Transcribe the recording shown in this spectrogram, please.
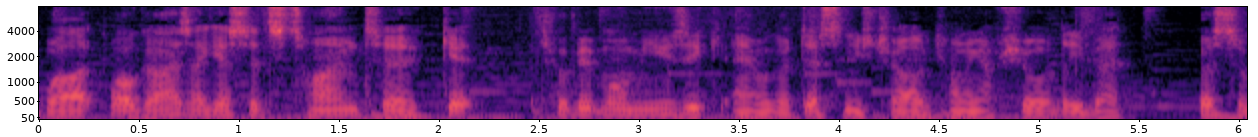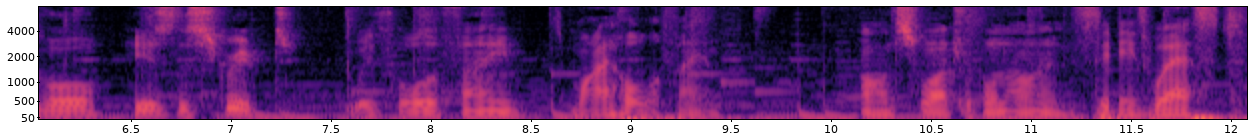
Well, well, guys, I guess it's time to get to a bit more music, and we've got Destiny's Child coming up shortly. But first of all, here's the script with Hall of Fame It's my Hall of Fame. on SWAT Triple Nine. Sydney's West.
